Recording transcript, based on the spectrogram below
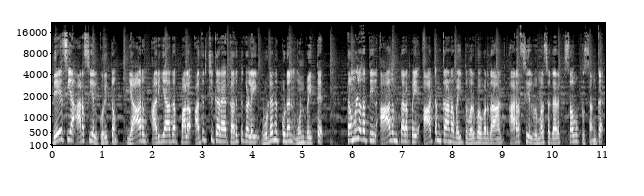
தேசிய அரசியல் குறித்தும் யாரும் அறியாத பல அதிர்ச்சிகர கருத்துக்களை உடனுக்குடன் முன்வைத்து தமிழகத்தில் ஆளும் தரப்பை ஆட்டம் காண வைத்து வருபவர்தான் அரசியல் விமர்சகர் சவுக்கு சங்கர்.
